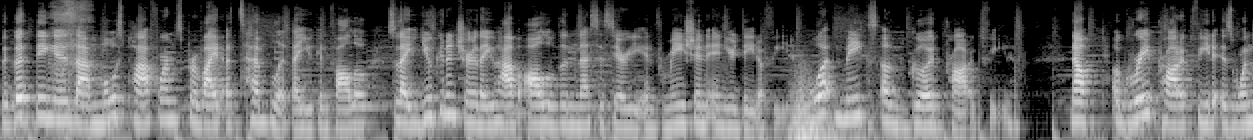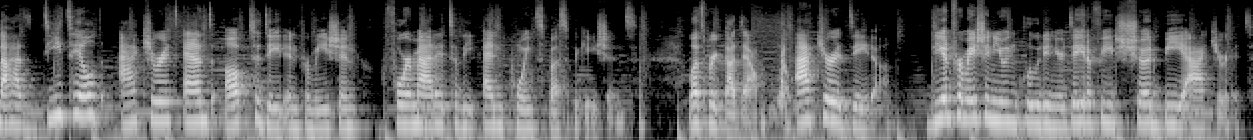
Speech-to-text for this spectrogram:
The good thing is that most platforms provide a template that you can follow so that you can ensure that you have all of the necessary information in your data feed. What makes a good product feed? Now, a great product feed is one that has detailed, accurate, and up-to-date information formatted to the endpoint specifications. Let's break that down. Accurate data. The information you include in your data feed should be accurate.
